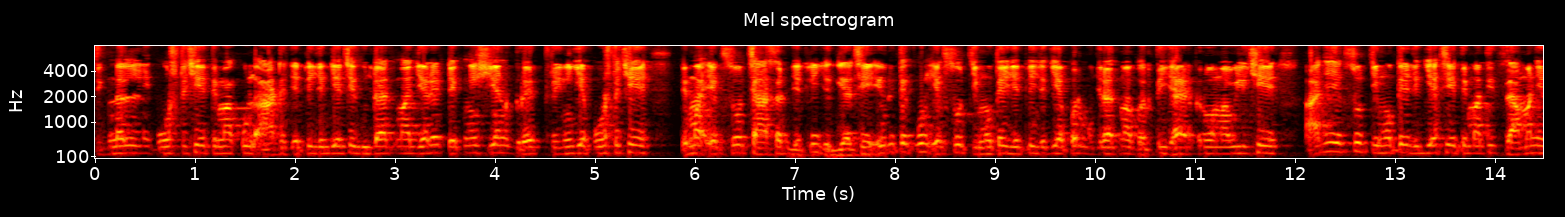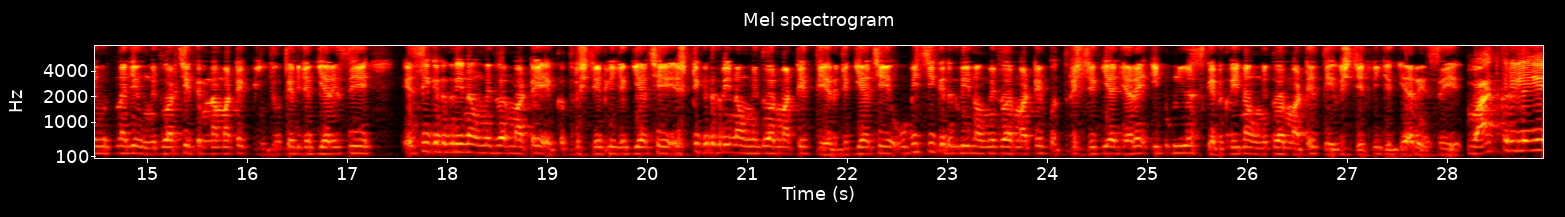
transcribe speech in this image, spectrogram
સિગ્નલની પોસ્ટ છે તેમાં કુલ આઠ જેટલી જગ્યા છે ગુજરાતમાં. જ્યારે ટેકનિશિયન ગ્રેડ થ્રી ની જે પોસ્ટ છે તેમાં એકસો છાસઠ જેટલી જગ્યા છે. એવી રીતે કુલ એકસો ચિમોતેર જેટલી જગ્યા પર ગુજરાતમાં ભરતી જાહેર કરવામાં આવેલી છે. આજે એકસો ચિમોતેર જગ્યા છે. તેમાંથી સામાન્ય વર્ગના જે ઉમેદવાર છે, તેમના માટે પંચોતેર જગ્યા રહેશે. એસી કેટેગરીના ઉમેદવાર માટે એકત્રીસ જેટલી જગ્યા છે, એસટી કેટેગરીના ઉમેદવાર માટે તેર જગ્યા છે, ઓબીસી કેટેગરીના ઉમેદવાર માટે બત્રીસ જગ્યા, જ્યારે ઈડબ્લ્યુએસ કેટેગરીના ઉમેદવાર માટે ત્રેવીસ જેટલી જગ્યા રહેશે. વાત કરી લઈએ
